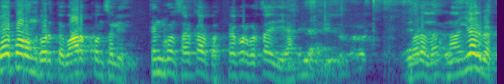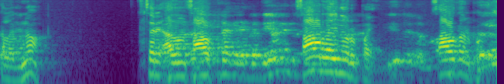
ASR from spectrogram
ಪೇಪರ್ ಒಂದು ಬರುತ್ತೆ, ವಾರಕ್ಕೊಂದ್ಸಲಿ. ತಿಂಗ್ಳೊಂದು ಸರ್ಕಾರ ಪೇಪರ್ ಬರ್ತಾ ಇದೆಯಾ? ಬರಲ್ಲ. ನಾನು ಹೇಳ್ಬೇಕಲ್ಲ ನೀನು. ಸರಿ, ಅದೊಂದು ಸಾವಿರ ಸಾವಿರದ ಐನೂರು ರೂಪಾಯಿ. ಸಾವಿರದ ರೂಪಾಯಿ.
